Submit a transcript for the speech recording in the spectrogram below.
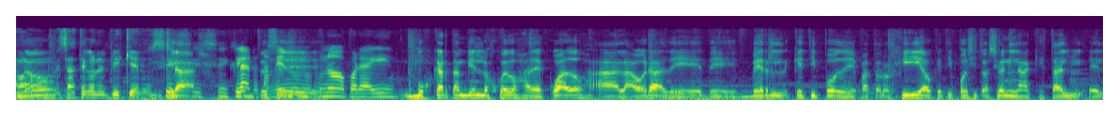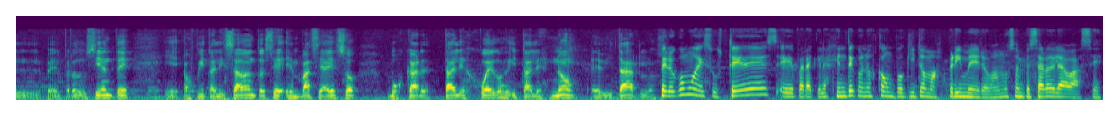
no. Empezaste con el pie izquierdo. Sí, claro, sí, claro. también uno por ahí. Buscar también los juegos adecuados a la hora de, ver qué tipo de patología o qué tipo de situación en la que está el, el, produciente hospitalizado. Entonces, en base a eso, buscar tales juegos y tales no, evitarlos. Pero ¿cómo es ustedes, eh, para que la gente conozca un poquito más? Primero, vamos a empezar de la base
